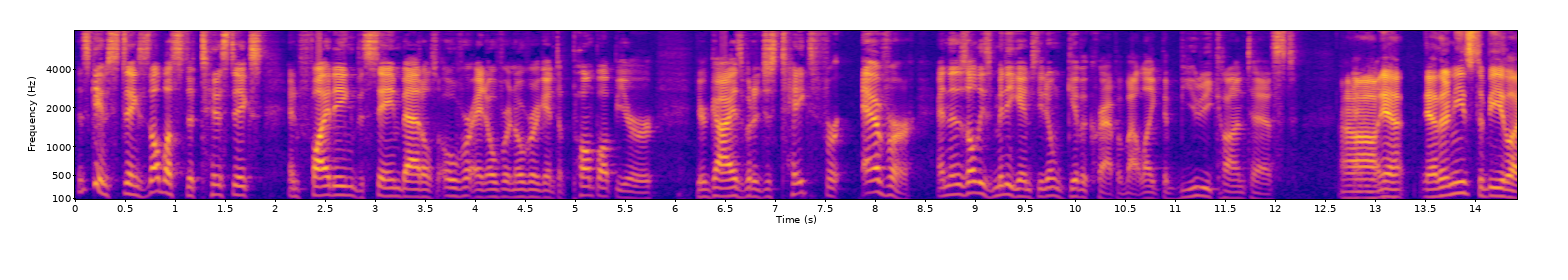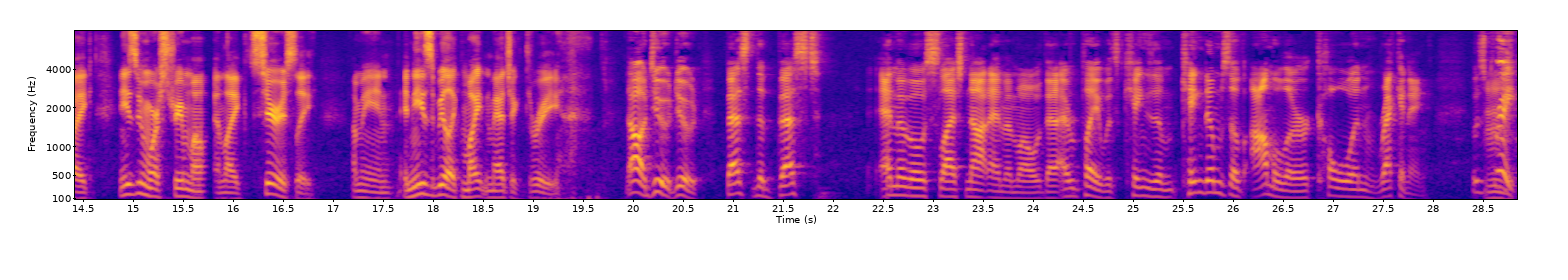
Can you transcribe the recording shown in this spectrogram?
This game stinks. It's all about statistics and fighting the same battles over and over and over again to pump up your your guys, but it just takes forever. And then there's all these mini games you don't give a crap about, like the beauty contest. Oh yeah, yeah. There needs to be like it needs to be more streamlined. Like seriously, I mean, it needs to be like Might and Magic Three. No, dude, dude. Best the best MMO slash not MMO that I ever played was Kingdom Kingdoms of Amalur colon Reckoning. It was mm. great.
